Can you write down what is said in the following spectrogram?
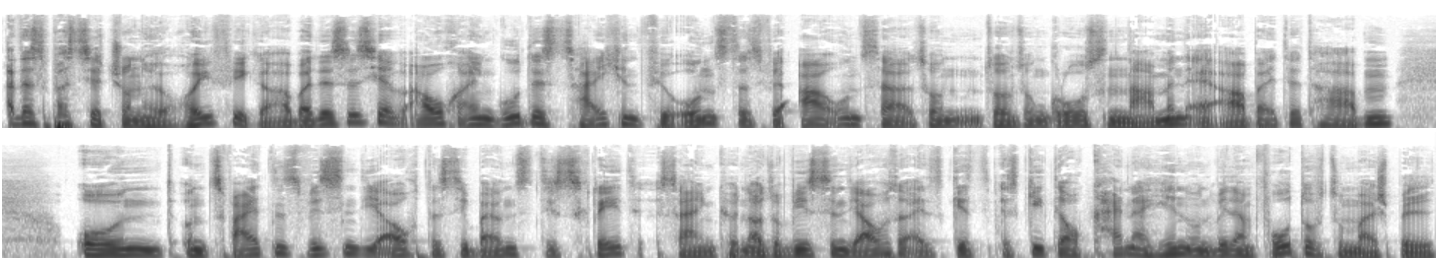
Ah, das passiert schon häufiger, aber das ist ja auch ein gutes Zeichen für uns, dass wir A, uns so, so, so einen großen Namen erarbeitet haben und, und zweitens wissen die auch, dass sie bei uns diskret sein können. Also wir sind ja auch so, es geht, es geht ja auch keiner hin und will ein Foto zum Beispiel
